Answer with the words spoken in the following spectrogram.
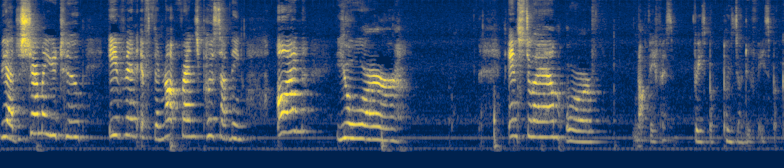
yeah, just share my YouTube. Even if they're not friends, post something on your Instagram or not Facebook. Facebook, Please don't do Facebook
